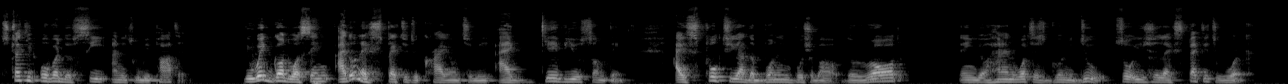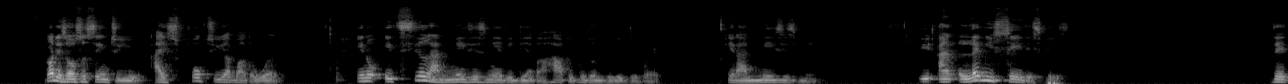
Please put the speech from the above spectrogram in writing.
stretch it over the sea, and it will be parted. The way God was saying, I don't expect you to cry unto me. I gave you something. I spoke to you at the burning bush about the rod in your hand, what it's going to do. So you should expect it to work. God is also saying to you, I spoke to you about the word. You know, it still amazes me every day about how people don't believe the word. It amazes me. And let me say this, please. There,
